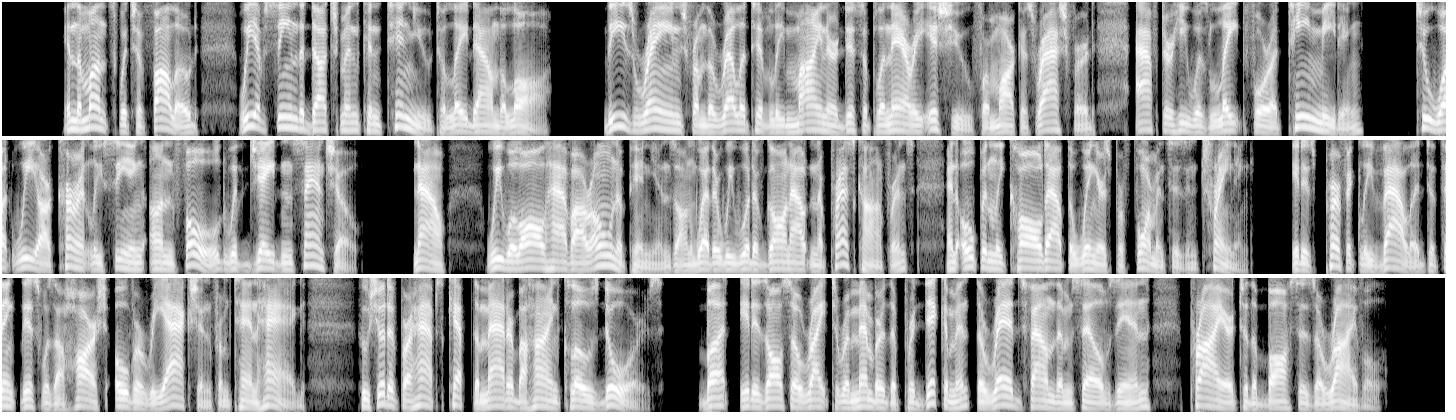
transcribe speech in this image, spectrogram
In the months which have followed, we have seen the Dutchman continue to lay down the law. These range from the relatively minor disciplinary issue for Marcus Rashford after he was late for a team meeting to what we are currently seeing unfold with Jadon Sancho. Now, we will all have our own opinions on whether we would have gone out in a press conference and openly called out the winger's performances in training. It is perfectly valid to think this was a harsh overreaction from Ten Hag, who should have perhaps kept the matter behind closed doors. But it is also right to remember the predicament the Reds found themselves in prior to the boss's arrival.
